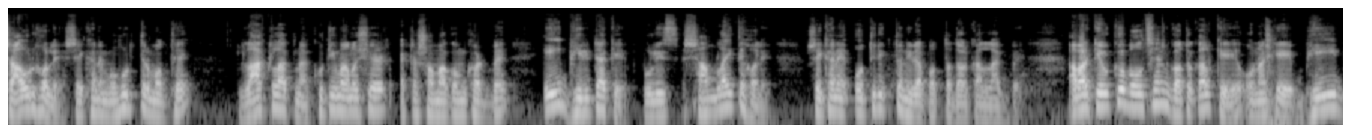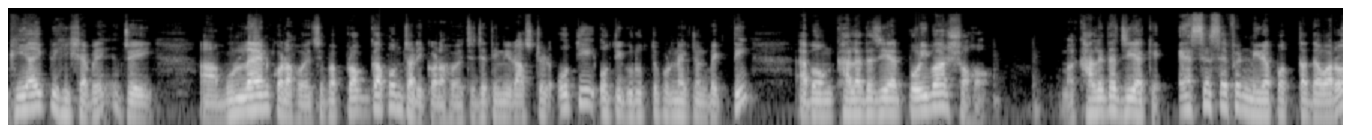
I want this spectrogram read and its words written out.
চাউর হলে সেখানে মুহূর্তের মধ্যে লাখ লাখ না কোটি মানুষের একটা সমাগম ঘটবে। এই ভিড়টাকে পুলিশ সামলাইতে হলে সেখানে অতিরিক্ত নিরাপত্তা দরকার লাগবে। আবার কেউ কেউ বলছেন গতকালকে ওনাকে ভি ভিআইপি হিসাবে যেই মূল্যায়ন করা হয়েছে বা প্রজ্ঞাপন জারি করা হয়েছে যে তিনি রাষ্ট্রের অতি অতি গুরুত্বপূর্ণ একজন ব্যক্তি এবং খালেদা জিয়ার পরিবার সহ খালেদা জিয়াকে এসএসএফ এর নিরাপত্তা দেওয়ারও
